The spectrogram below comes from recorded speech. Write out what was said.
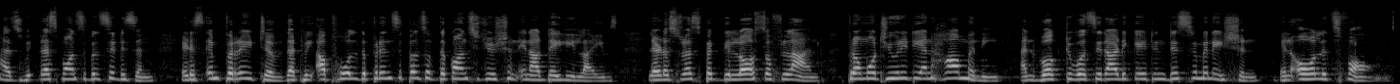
As responsible citizen, it is imperative that we uphold the principles of the Constitution in our daily lives. Let us respect the laws of land, promote unity and harmony, and work towards eradicating discrimination in all its forms.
